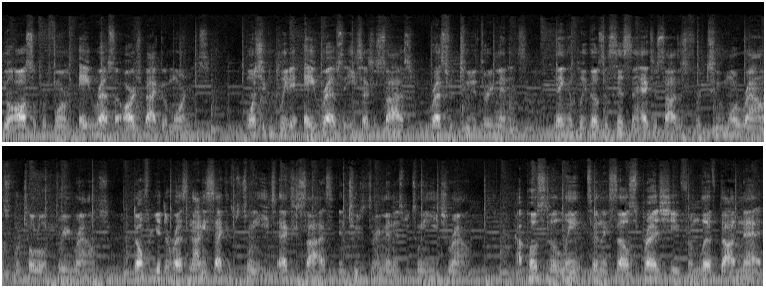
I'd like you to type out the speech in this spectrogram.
You'll also perform 8 reps of arch back good mornings. Once you completed 8 reps of each exercise, rest for 2 to 3 minutes. Then complete those assistant exercises for 2 more rounds for a total of 3 rounds. Don't forget to rest 90 seconds between each exercise and 2 to 3 minutes between each round. I posted a link to an Excel spreadsheet from lift.net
